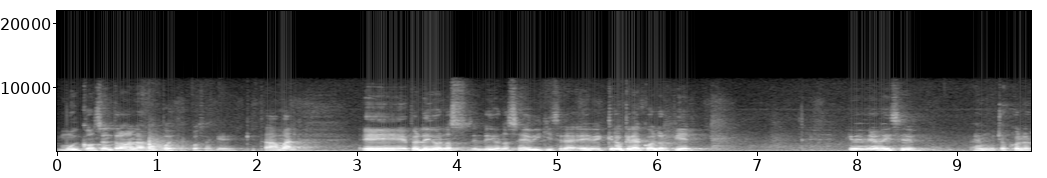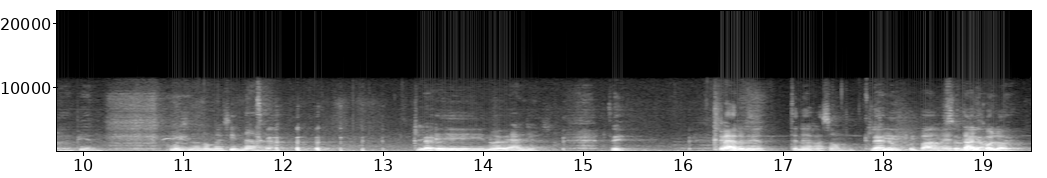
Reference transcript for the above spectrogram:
muy concentrado en las respuestas, cosa que, estaba mal. Eh, pero le digo, no, le digo, no sé, Vicky, eh, creo que era color piel. Y me mira y me dice, hay muchos colores de piel. Como diciendo, no me decís nada. claro. Eh, nueve años. Sí. Claro, le digo, tenés razón. Claro. Sí, disculpame, es tal color.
